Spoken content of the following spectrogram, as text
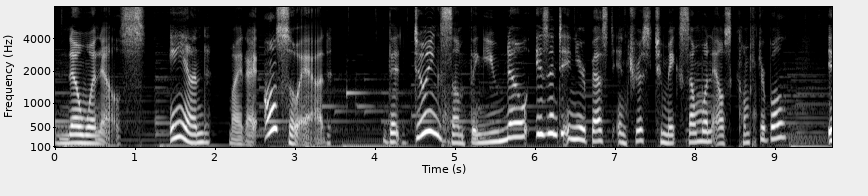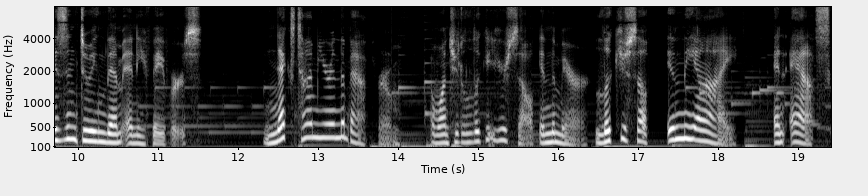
no one else. And, might I also add, that doing something you know isn't in your best interest to make someone else comfortable isn't doing them any favors. Next time you're in the bathroom, I want you to look at yourself in the mirror, look yourself in the eye, and ask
